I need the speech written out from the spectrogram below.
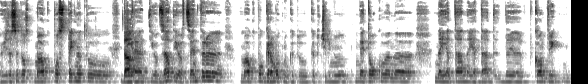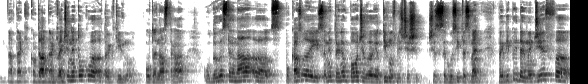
Вижда се доста малко по-стегнато, Да. играят и отзад, и в центъра, малко по-грамотно като, като че ли, но не толкова на, на ята, на ята, да, да контри атаки, Да, контратаки. вече не толкова атрактивно от една страна. От друга страна, а, показва и самият тренер повече вариативност. Мисля, че ще, ще се съгласите с мен. Преди при Дърменджиев а,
